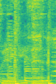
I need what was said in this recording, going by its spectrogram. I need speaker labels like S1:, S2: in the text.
S1: please.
